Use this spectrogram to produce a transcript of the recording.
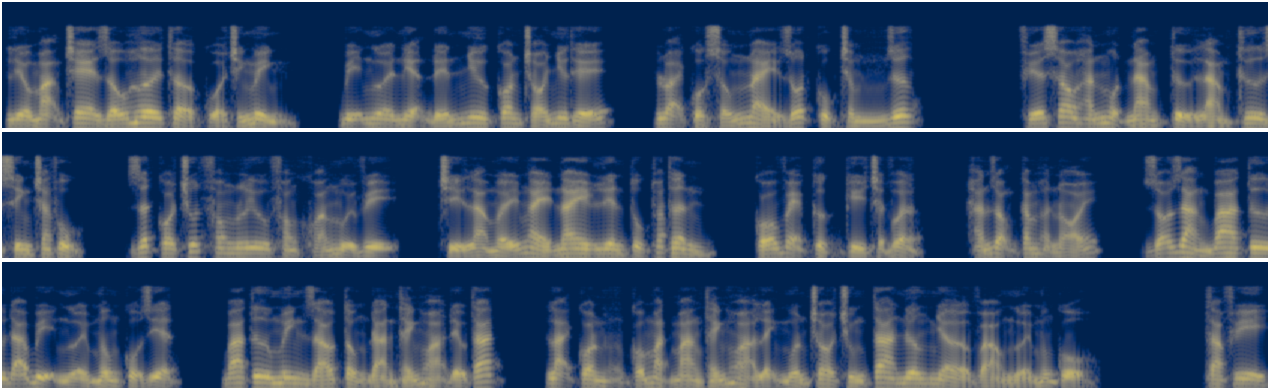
liều mạng che giấu hơi thở của chính mình, bị người niệm đến như con chó như thế, loại cuộc sống này rốt cục chấm dứt. Phía sau hắn một nam tử làm thư sinh trang phục, rất có chút phong lưu phong khoáng mùi vị, chỉ là mấy ngày nay liên tục thoát thân, có vẻ cực kỳ chật vật, hắn giọng căm hận nói, rõ ràng ba tư đã bị người Mông Cổ diệt, ba tư minh giáo tổng đàn thánh hỏa đều tát, lại còn có mặt mang thánh hỏa lệnh muốn cho chúng ta nương nhờ vào người Mông Cổ. Ta phi.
